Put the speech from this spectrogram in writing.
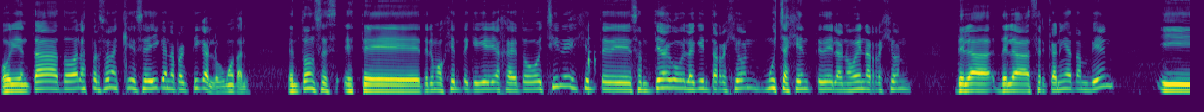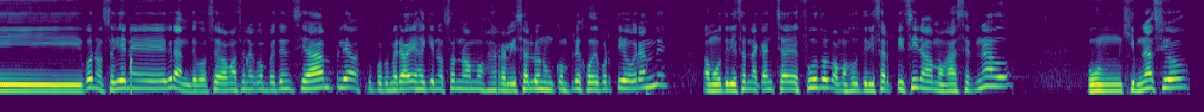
orientada a todas las personas que se dedican a practicarlo como tal. Entonces, este, tenemos gente que viaja de todo Chile, gente de Santiago, de la quinta región, mucha gente de la novena región, de la, de la cercanía también. Y bueno, se viene grande, o sea, vamos a hacer una competencia amplia. Por primera vez aquí nosotros vamos a realizarlo en un complejo deportivo grande. Vamos a utilizar una cancha de fútbol, vamos a utilizar piscina, vamos a hacer nado, un gimnasio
